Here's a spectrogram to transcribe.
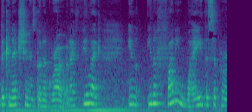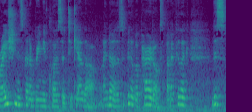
the connection is going to grow, and I feel like in in a funny way the separation is going to bring you closer together. I know there's a bit of a paradox but i feel like this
